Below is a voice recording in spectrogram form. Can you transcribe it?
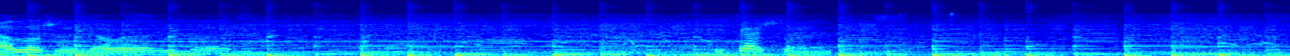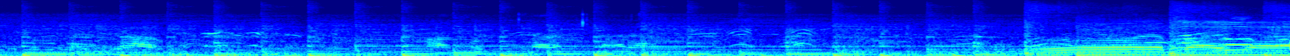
Καλός είναι, καλό είναι. Κοιτάξτε. Ωραία παλιά.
